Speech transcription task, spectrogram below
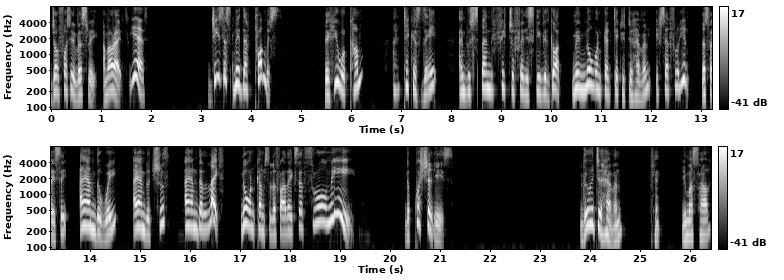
John 14, verse 3. Am I right? Yes. Jesus made that promise that he will come and take us there and we spend the future felicity with God. I mean, no one can take you to heaven except through him. That's why I say, I am the way, I am the truth, I am the life. No one comes to the Father except through me. Hmm. The question is going to heaven, you must have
